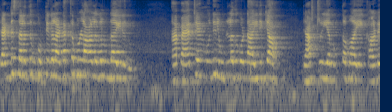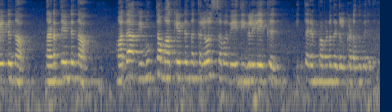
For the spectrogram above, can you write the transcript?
രണ്ട് സ്ഥലത്തും കുട്ടികൾ അടക്കമുള്ള ആളുകൾ ഉണ്ടായിരുന്നു. ആ പാറ്റേൺ മുന്നിൽ ഉള്ളത് കൊണ്ടായിരിക്കാം രാഷ്ട്രീയ മുക്തമായി കാണേണ്ടുന്ന നടത്തേണ്ടുന്ന മതവിമുക്തമാക്കേണ്ടുന്ന കലോത്സവ വേദികളിലേക്ക് ഇത്തരം പ്രവണതകൾ കടന്നു വരുന്നത്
